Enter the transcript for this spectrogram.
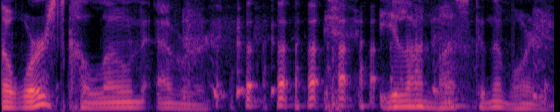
The worst cologne ever. Elon Musk in the morning.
